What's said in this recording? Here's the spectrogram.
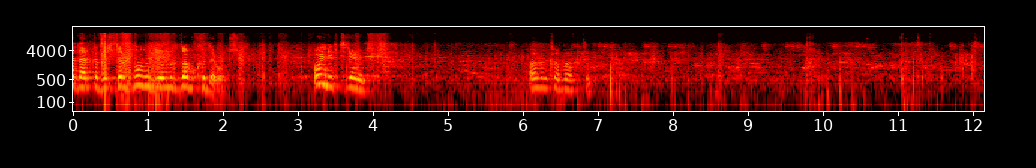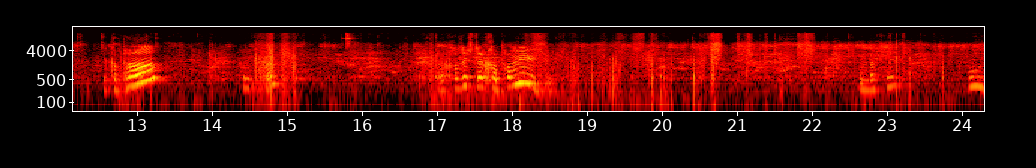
Hadi arkadaşlar bu videomuzda bu kadar olsun. Oyunu bitiremedik. Alın kapattım. E, kapat. Hadi. Arkadaşlar kapamıyordu. Bakın. Oy.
